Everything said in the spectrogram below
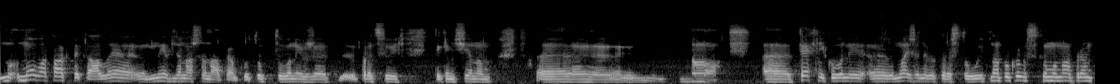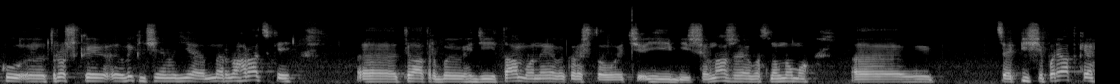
ну, нова тактика, але не для нашого напрямку. Тобто вони вже працюють таким чином давно. Техніку вони майже не використовують на Покровському напрямку. Трошки виключенням є Мирноградський. Театр бойових дій там вони використовують її більше. В нас же в основному це піші порядки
